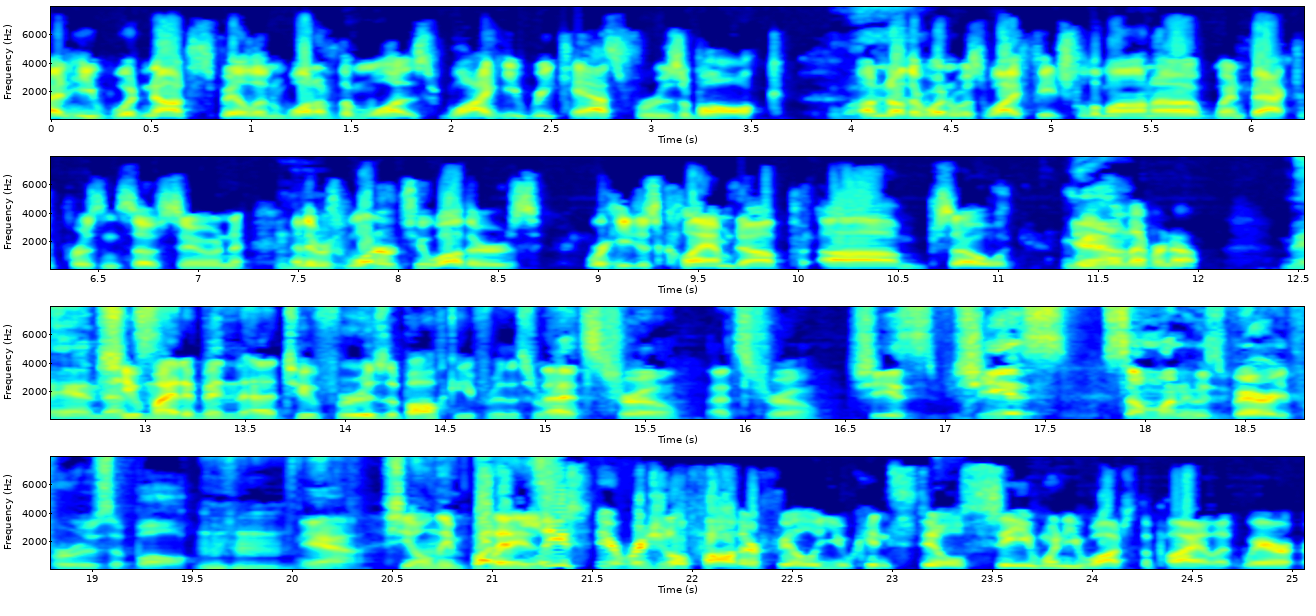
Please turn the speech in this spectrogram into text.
and he would not spill. And one of them was why he recast Fairuza Balk. Another one was why Feech La Manna went back to prison so soon, and Mm-hmm. there was one or two others where he just clammed up. Um, so we will never know. Man, that's, She might have been uh, too Fairuza Balky for this role. That's true. That's true. She is she is someone who's very Fairuza Balk. Mm-hmm. Yeah. she only But plays. at least the original Father Phil you can still see when you watch the pilot, where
